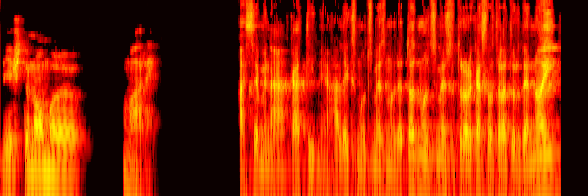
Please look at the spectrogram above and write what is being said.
ești un om uh, mare asemenea ca tine. Alex, mulțumesc mult de tot, mulțumesc tuturor că ați fost alături de noi.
